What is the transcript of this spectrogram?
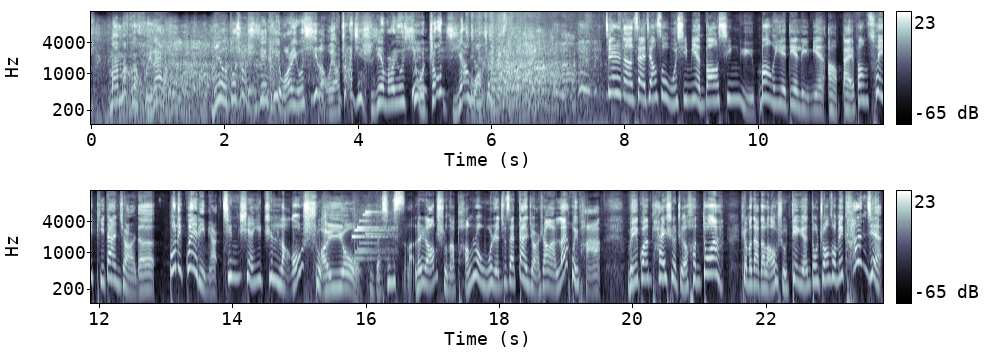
妈妈快回来了，没有多长时间可以玩游戏了，我要抓紧时间玩游戏，我着急啊我。近日呢，在江苏无锡面包新宇茂业店里面啊，摆放脆皮蛋卷的玻璃柜里面惊现一只老鼠。哎呦，恶心死了！那老鼠呢，旁若无人，就在蛋卷上啊来回爬。围观拍摄者很多啊，这么大的老鼠，店员都装作没看见，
